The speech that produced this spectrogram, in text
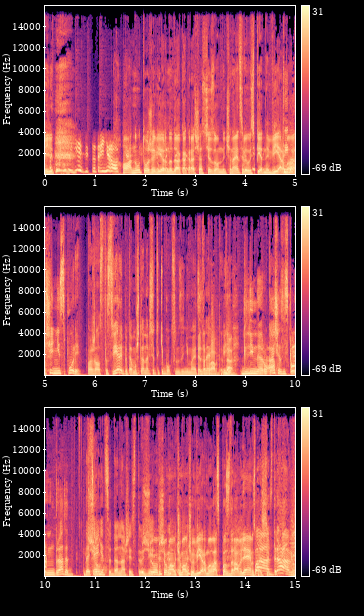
Или... Ездить на тренировки. А, ну тоже верно, да. Как раз сейчас сезон начинается велосипедный. Вера, Ты мы вас- вообще не спори, пожалуйста, с Верой, потому что она все-таки боксом занимается. Это знаешь. правда, да. Длинная рука сейчас из Калининграда дотянется до нашей студии. Все, все, молчу, молчу. Вера, мы вас поздравляем. Спасибо. Поздравляем!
